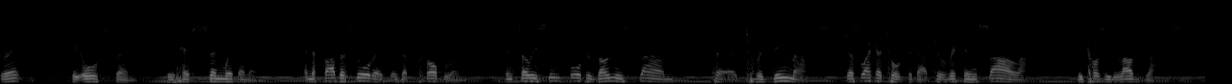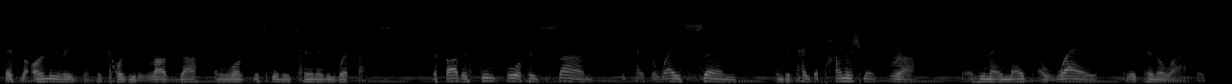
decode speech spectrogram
Correct? We all sin. We have sin within us. And the Father saw this as a problem. And so he sent forth his only Son to, to redeem us, just like I talked about, to reconcile us, because he loves us. That's the only reason, because he loves us and he wants to spend eternity with us. The Father sent forth his Son to take away sin and to take the punishment for us, that he may make a way to eternal life, that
